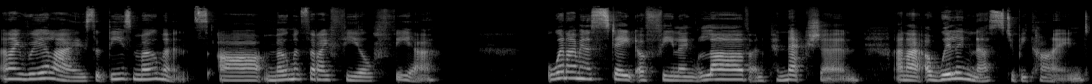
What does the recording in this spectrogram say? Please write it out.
And I realized that these moments are moments that I feel fear. When I'm in a state of feeling love and connection and a willingness to be kind,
